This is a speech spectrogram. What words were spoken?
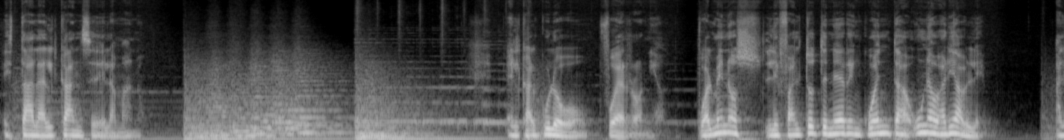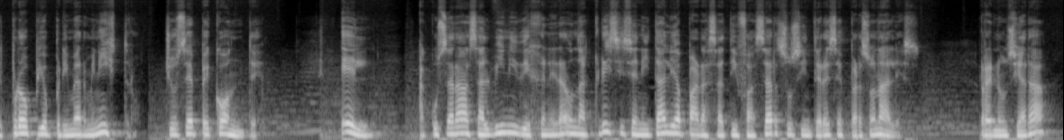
está al alcance de la mano. El cálculo fue erróneo, o al menos le faltó tener en cuenta una variable, al propio primer ministro, Giuseppe Conte. Él acusará a Salvini de generar una crisis en Italia para satisfacer sus intereses personales. Renunciará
